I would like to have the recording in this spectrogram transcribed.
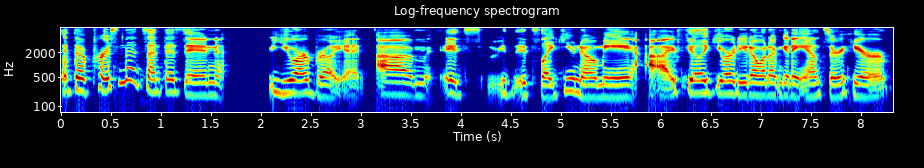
The person that sent this in you are brilliant. Um it's it's like you know me i feel like you already know what i'm going to answer here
